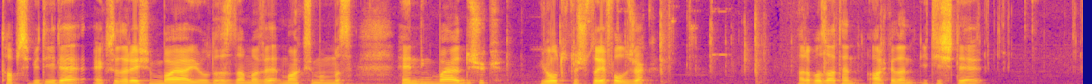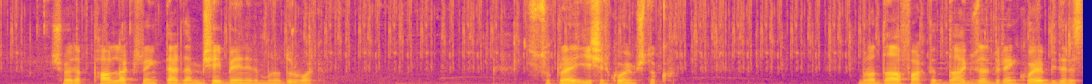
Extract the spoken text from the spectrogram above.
top speed ile acceleration bayağı iyi oldu. Hızlanma ve maksimumumuz. Handling bayağı düşük. Yol tutuş zayıf olacak. Araba zaten arkadan itişli. Şöyle parlak renklerden bir şey beğenelim bunu. Dur bak. Supra'ya yeşil koymuştuk. Buna daha farklı, daha güzel bir renk koyabiliriz.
